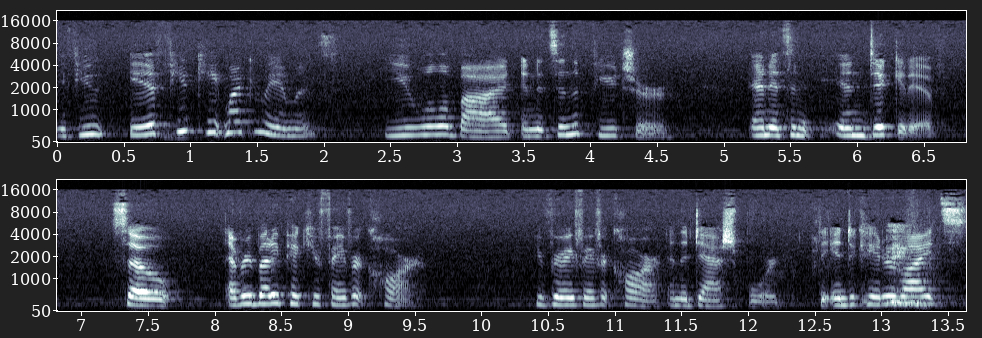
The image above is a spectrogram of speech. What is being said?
If you if you keep my commandments, you will abide, and it's in the future, and it's an indicative. So everybody pick your favorite car, your very favorite car, and the dashboard, the indicator lights.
